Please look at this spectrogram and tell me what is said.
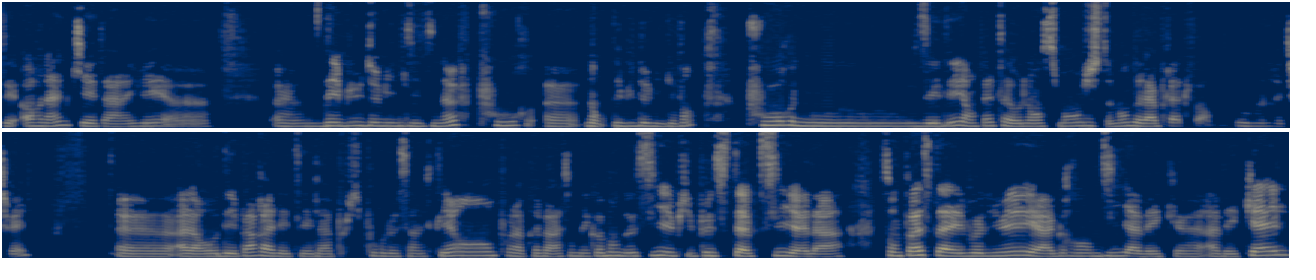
c'est Orlan qui est arrivée, heu, début 2019 pour, non, début 2020 pour nous aider, en fait, au lancement justement de la plateforme WooMoon Rituel. Alors au départ, elle était là plus pour le service client, pour la préparation des commandes aussi et puis petit à petit, elle a son poste a évolué et a grandi avec, avec elle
